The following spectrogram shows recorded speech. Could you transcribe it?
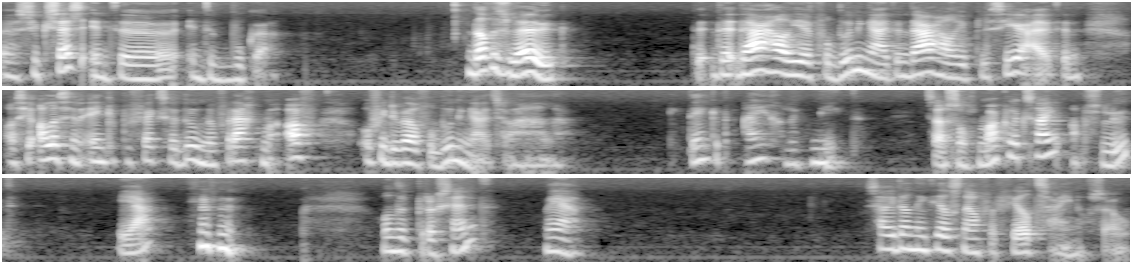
uh, succes in te, in te boeken. dat is leuk. daar haal je voldoening uit en daar haal je plezier uit. En als je alles in één keer perfect zou doen, dan vraag ik me af of je er wel voldoening uit zou halen. Ik denk het eigenlijk niet. Het zou soms makkelijk zijn, absoluut. Ja, 100 procent. Maar ja, zou je dan niet heel snel verveeld zijn of zo?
